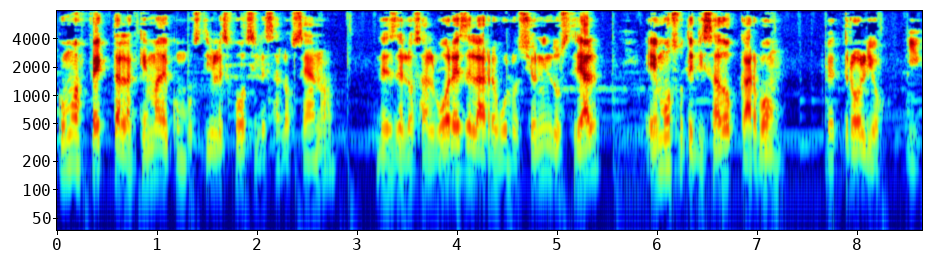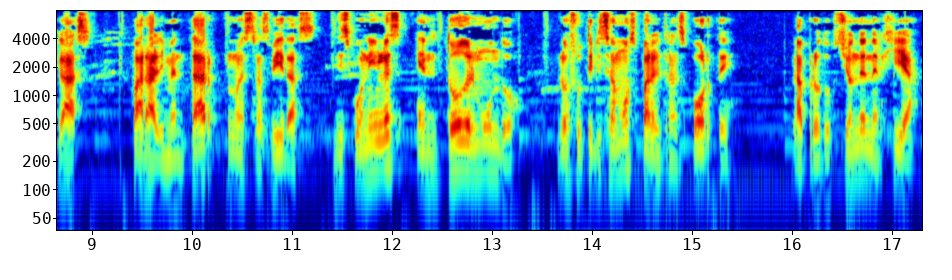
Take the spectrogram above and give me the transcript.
¿Cómo afecta la quema de combustibles fósiles al océano? Desde los albores de la revolución industrial hemos utilizado carbón, petróleo y gas para alimentar nuestras vidas, disponibles en todo el mundo. Los utilizamos para el transporte, la producción de energía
